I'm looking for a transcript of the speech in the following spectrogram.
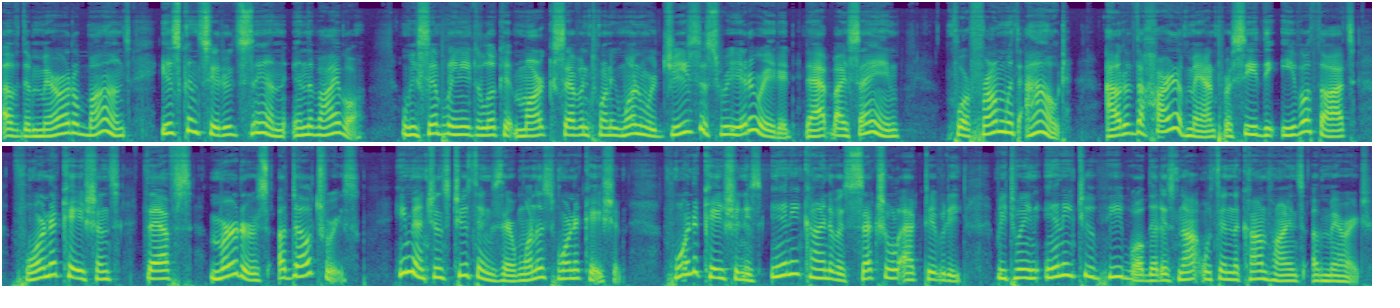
of the marital bonds is considered sin in the Bible. We simply need to look at Mark 7:21 where Jesus reiterated that by saying, "For from without, out of the heart of man proceed the evil thoughts, fornications, thefts, murders, adulteries." He mentions two things there. One is fornication. Fornication is any kind of a sexual activity between any two people that is not within the confines of marriage.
